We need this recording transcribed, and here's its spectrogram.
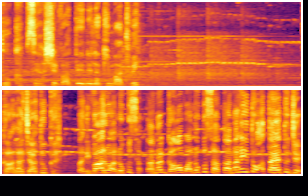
तू कब से आशीर्वाद देने लगी, माधवी? काला जादू कर। परिवार वालों को सताना, गाँव वालों को सताना ही तो आता है तुझे।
